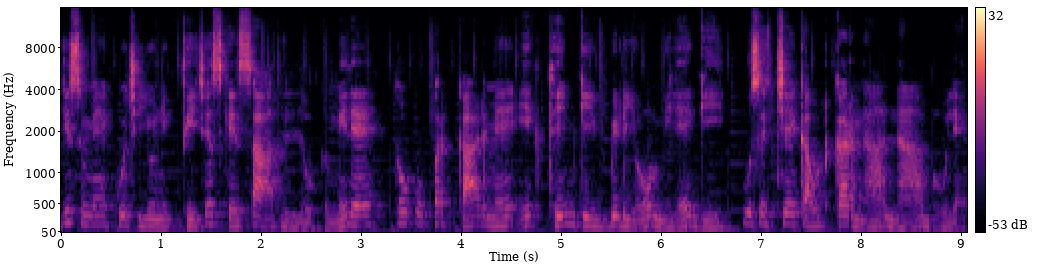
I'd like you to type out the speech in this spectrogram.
जिसमें कुछ यूनिक फीचर्स के साथ लुक मिले तो ऊपर कार्ड में एक थीम की वीडियो मिलेगी। उसे चेकआउट करना ना भूलें।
